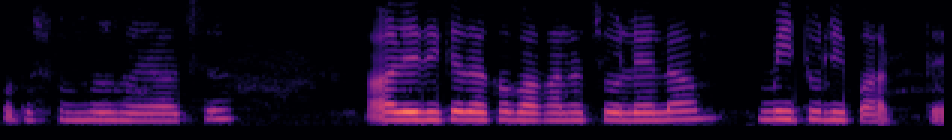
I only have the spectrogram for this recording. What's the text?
কত সুন্দর হয়ে আছে। আর এদিকে দেখো বাগানে চলে এলাম মিটুলি পাড়তে।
